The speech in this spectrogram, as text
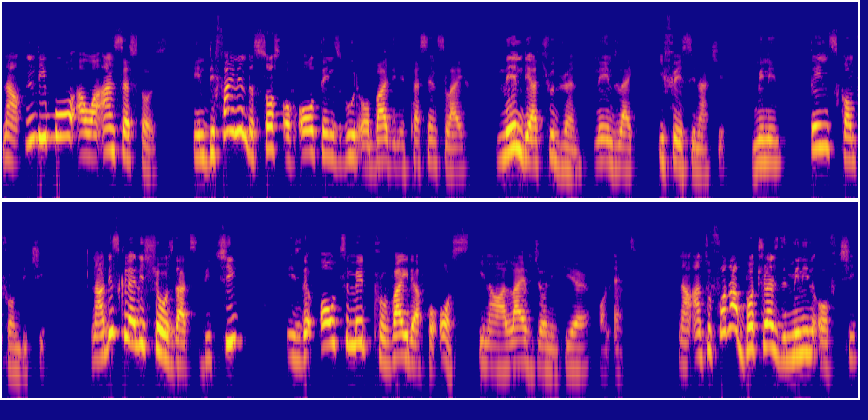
Now, Ndibo, our ancestors, in defining the source of all things good or bad in a person's life, named their children names like Ife Sinachi, meaning things come from the Chi. Now, this clearly shows that the Chi is the ultimate provider for us in our life journey here on earth. Now, and to further buttress the meaning of Chi,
